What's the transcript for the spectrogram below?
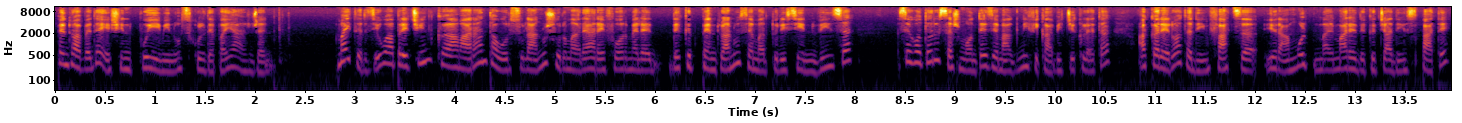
pentru a vedea ieșind puii minuscul de păianjen. Mai târziu, apreciind că Amaranta Ursula nu-și urmărea reformele decât pentru a nu se mărturisi învinsă, se hotărâ să-și monteze magnifica bicicletă, a cărei roată din față era mult mai mare decât cea din spate,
